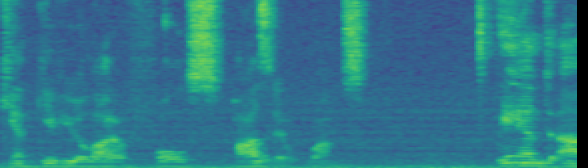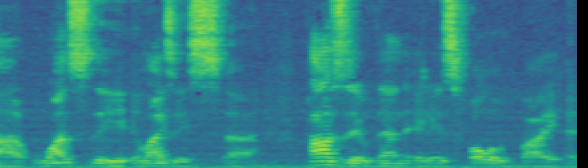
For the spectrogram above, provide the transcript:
can give you a lot of false positive ones. And once the ELISA is positive, then it is followed by a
